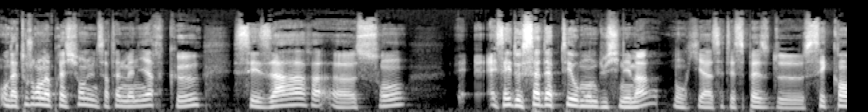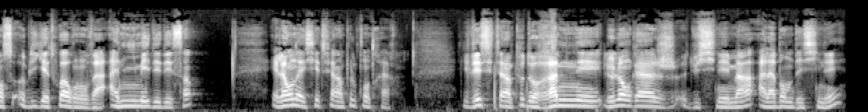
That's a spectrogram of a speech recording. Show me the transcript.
On a toujours l'impression, d'une certaine manière, que ces arts euh, sont essayent de s'adapter au monde du cinéma. Donc il y a cette espèce de séquence obligatoire où on va animer des dessins. Et là, on a essayé de faire un peu le contraire. L'idée, c'était un peu de ramener le langage du cinéma à la bande dessinée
